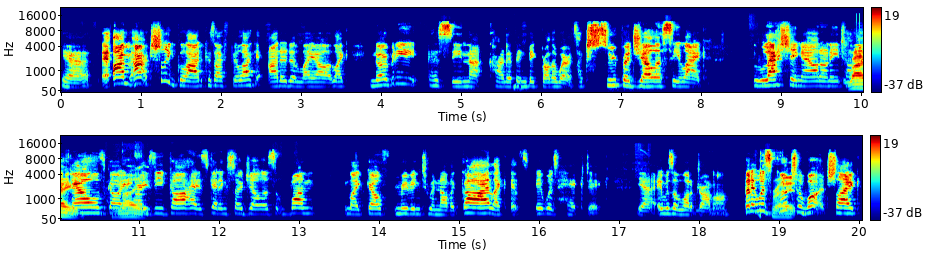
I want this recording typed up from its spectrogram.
yeah, I'm actually glad because I feel like it added a layer. Like nobody has seen that kind of in Big Brother where it's like super jealousy, like lashing out on each other, right. girls going right. crazy, guys getting so jealous. One like girl moving to another guy. Like it's it was hectic. Yeah, it was a lot of drama, but it was right. good to watch. Like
